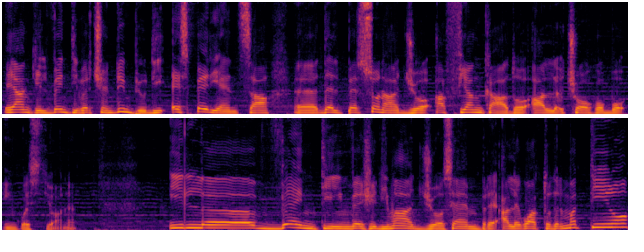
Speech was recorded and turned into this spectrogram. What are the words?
e anche il 20% in più di esperienza eh, del personaggio affiancato al Chocobo in questione. Il 20 invece di maggio, sempre alle 4 del mattino,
